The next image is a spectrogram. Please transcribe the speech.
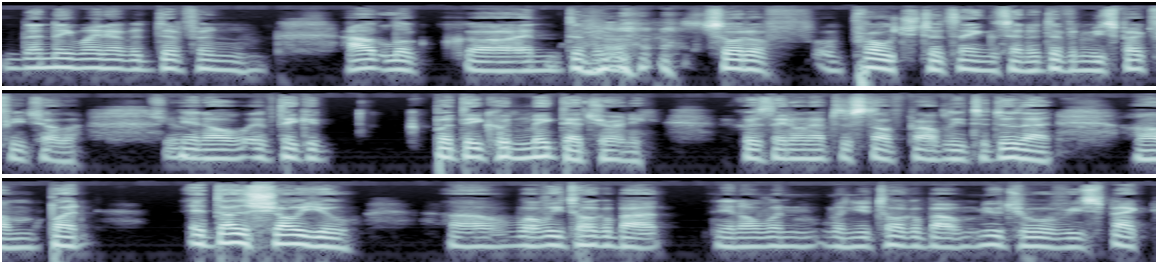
then they might have a different outlook uh, and different sort of approach to things and a different respect for each other. sure. You know, if they could, but they couldn't make that journey because they don't have the stuff probably to do that. Um, but it does show you, uh, what we talk about, you know, when, when you talk about mutual respect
